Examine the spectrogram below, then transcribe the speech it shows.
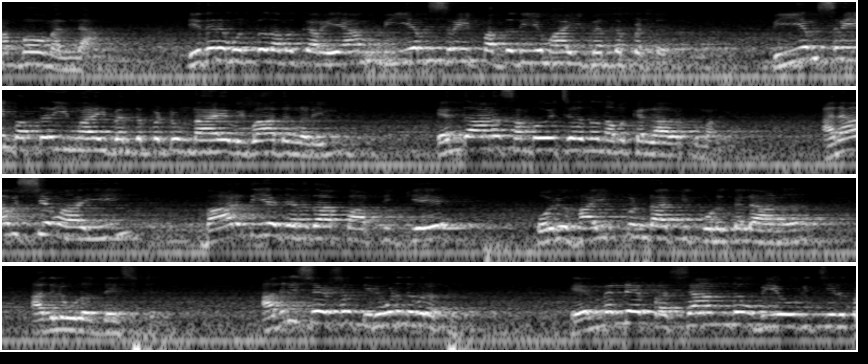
സംഭവമല്ല. ഇതിനു മുൻപ് നമുക്കറിയാം പി എം ശ്രീ പദ്ധതിയുമായി ബന്ധപ്പെട്ട് പി എം ശ്രീ പദ്ധതിയുമായി ബന്ധപ്പെട്ടുണ്ടായ വിവാദങ്ങളിൽ എന്താണ് സംഭവിച്ചതെന്ന് നമുക്കെല്ലാവർക്കും അറിയാം. അനാവശ്യമായി ഭാരതീയ ജനതാ പാർട്ടിക്ക് ഒരു ഹൈപ്പ് ഉണ്ടാക്കി കൊടുക്കലാണ് അതിലൂടെ ഉദ്ദേശിച്ചത്. അതിനുശേഷം തിരുവനന്തപുരത്ത് എം എൽ എ പ്രശാന്ത് ഉപയോഗിച്ചിരുന്ന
